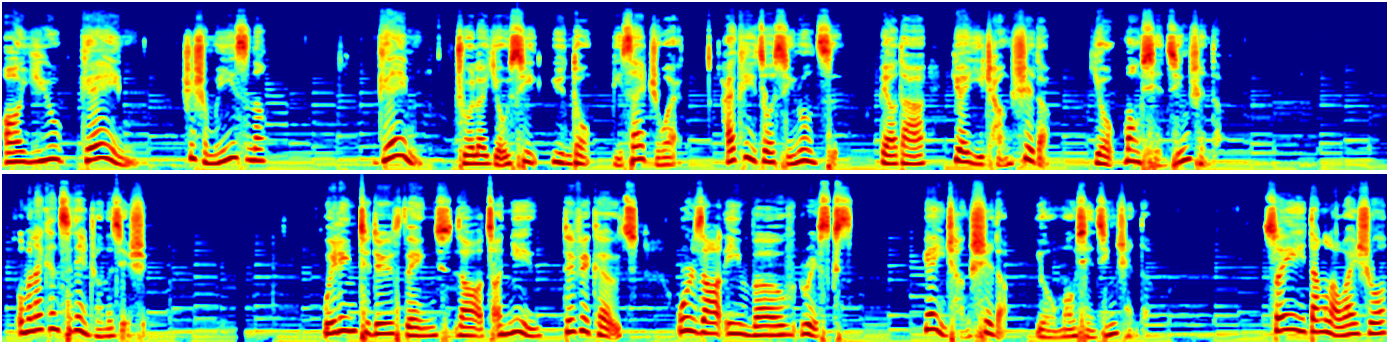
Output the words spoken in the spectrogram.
Are you game 是什么意思呢？Game 除了游戏、运动、比赛之外，还可以做形容词。表达愿意尝试的、有冒险精神的。我们来看词典中的解释：willing to do things that are new, difficult, or that involve risks，愿意尝试的、有冒险精神的。所以，当老外说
